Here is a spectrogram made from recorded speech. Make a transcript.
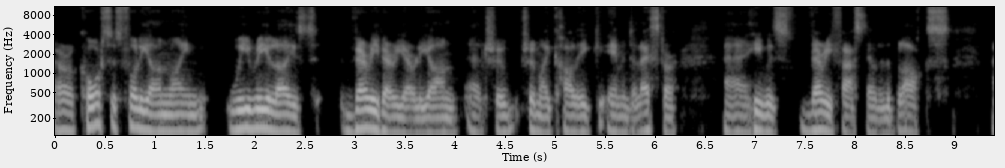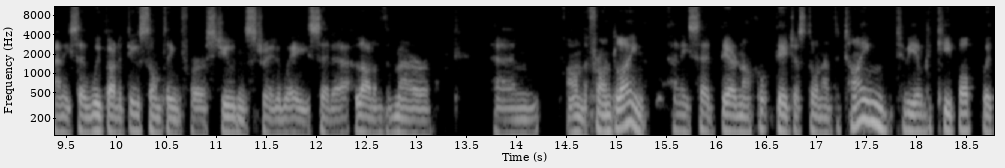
our course is fully online, we realised very very early on uh, through through my colleague Eamonn de Leastar, uh, he was very fast out of the blocks, and he said we've got to do something for our students straight away. He said uh, a lot of them are um, on the front line and he said they're not they just don't have the time to be able to keep up with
